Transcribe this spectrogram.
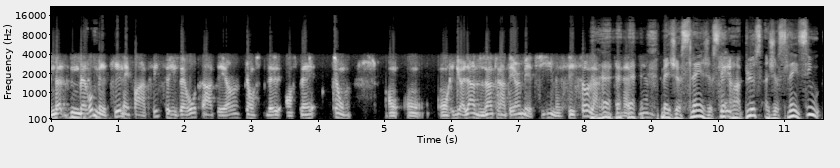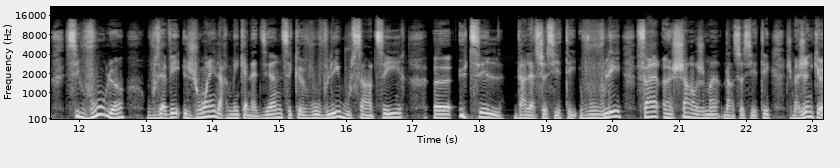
Notre numéro de métier, l'infanterie, c'est 031. Puis on se on se on, on, on, rigolait en disant 31 métiers, mais c'est ça l'armée canadienne. mais Jocelyn, Jocelyn, en plus, Jocelyn, si, si vous, là, vous avez joint l'armée canadienne, c'est que vous voulez vous sentir euh, utile dans la société. Vous voulez faire un changement dans la société. J'imagine que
